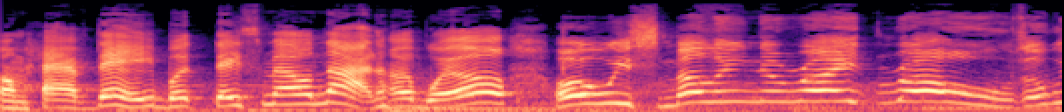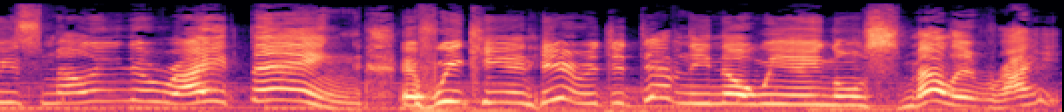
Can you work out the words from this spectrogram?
um, have they, but they smell not. Huh? Well, are we smelling the right rose? Are we smelling the right thing? If we can't hear it, you definitely know we ain't to smell it right.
